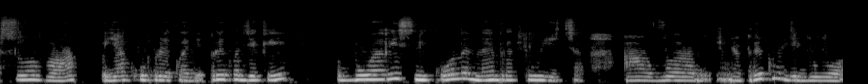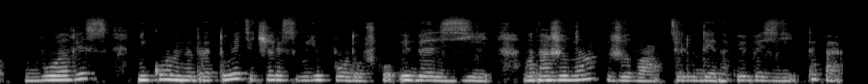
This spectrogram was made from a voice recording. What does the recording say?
слова, як у прикладі. Приклад який? Борис ніколи не дратується. А в прикладі було Борис ніколи не дратується через свою подружку Юбезі. Вона жива, жива, це людина, Юбезі. Тепер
